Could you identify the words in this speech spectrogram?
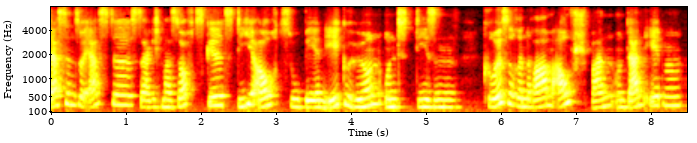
das sind so erste, sage ich mal, Soft Skills, die auch zu BNE gehören und diesen größeren Rahmen aufspannen und dann eben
